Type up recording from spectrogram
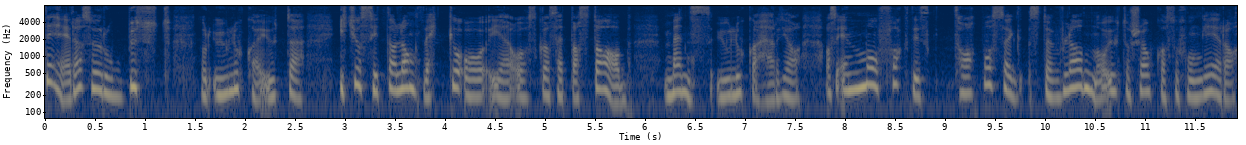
Det er det som er robust når ulykka er ute. Ikke å sitte langt vekke og, og skal sette stab mens ulykka herjer. Altså, en må faktisk ta på seg støvlene og ut og se hva som fungerer.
